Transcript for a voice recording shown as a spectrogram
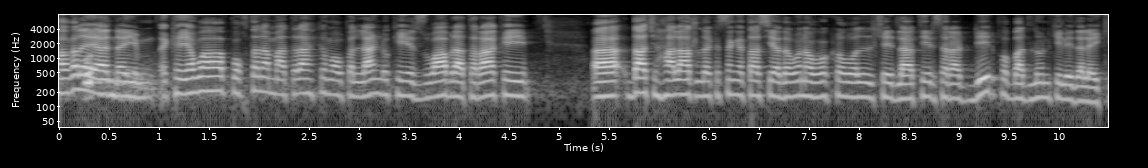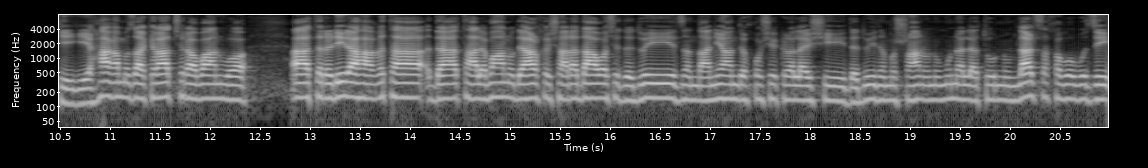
ښاغلی نعیم، که یوه پوښتنه مطرح کړم او په لنډو کې یې ځواب راته راکړئ، دا چې حالات لکه څنګه تاسو یادونه وکړول چې له تېر سره ډېر په بدلون کې لیدلی کېږي، هغه مذاکرات چې روان و، تر ډیره هغه ته د طالبانو د اړخ اشاره دا وه چې د دوی زندانیان دې خوشې کړلی شي، د دوی د مشرانو نومونه له تور نوملړ څخه ووځي،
